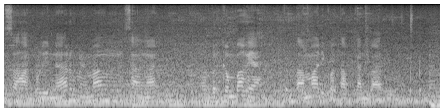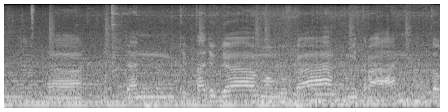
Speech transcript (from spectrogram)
usaha kuliner memang sangat eh, berkembang ya, terutama di Kota Pekanbaru. Eh, dan kita juga membuka kemitraan untuk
